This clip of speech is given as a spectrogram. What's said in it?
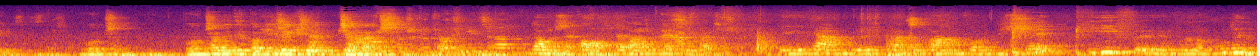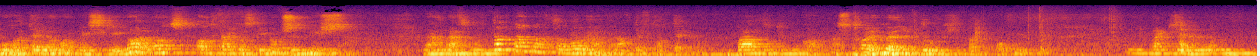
jest Stasia. Włączony. Tylko bliżej działacz. Dobrze, o, teraz. Y, Ja pracowałam w Orbisie i w, w budynku hotelu europejskiego, ale od, od krakowskiego przedmieścia. Natomiast mój tata pracował naprawdę w hotelu. Bardzo długo, aż do emerytury, że tak powiem. I także mm,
